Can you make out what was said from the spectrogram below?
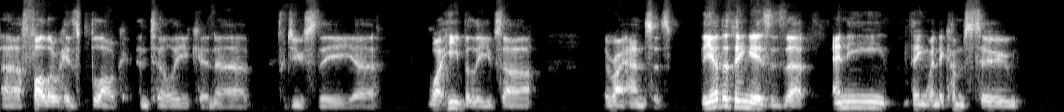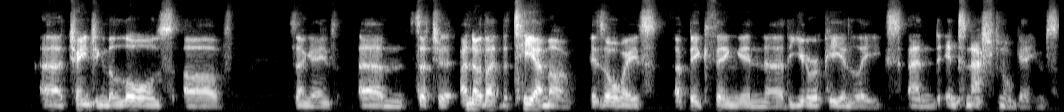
uh, follow his blog until he can uh, produce the uh, what he believes are the right answers. The other thing is is that anything when it comes to uh, changing the laws of some games, um, such a I know that the TMO is always a big thing in uh, the European leagues and international games,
